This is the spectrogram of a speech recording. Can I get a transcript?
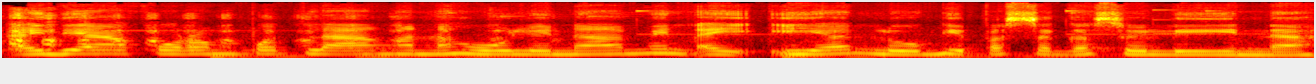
Ay di ako rampot lang ang nahuli namin ay iyan lugi pa sa gasolina.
